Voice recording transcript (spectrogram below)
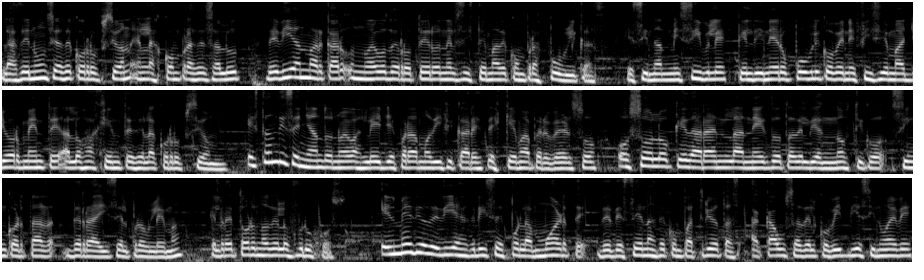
Las denuncias de corrupción en las compras de salud debían marcar un nuevo derrotero en el sistema de compras públicas. Es inadmisible que el dinero público beneficie mayormente a los agentes de la corrupción. ¿Están diseñando nuevas leyes para modificar este esquema perverso o solo quedará en la anécdota del diagnóstico sin cortar de raíz el problema? El retorno de los brujos. En medio de días grises por la muerte de decenas de compatriotas a causa del COVID-19,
